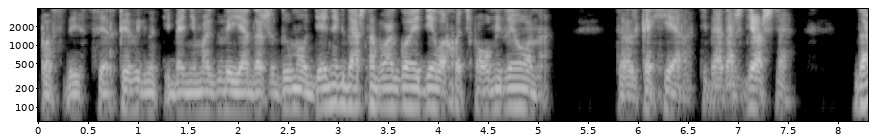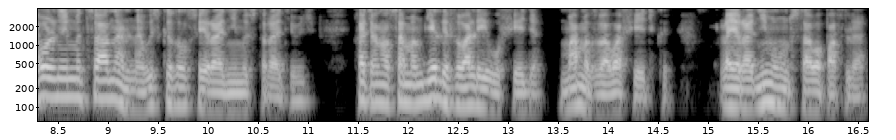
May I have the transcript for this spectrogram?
После из церкви выгнать тебя не могли, я даже думал, денег дашь на благое дело хоть полмиллиона». Только хер тебя дождешься. Довольно эмоционально высказался Ираним Истратьевич. Хотя на самом деле звали его Федя. Мама звала Федькой. А Иронимом он стал опосля.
